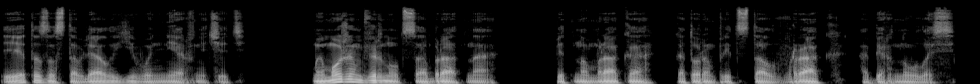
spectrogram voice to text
и это заставляло его нервничать. «Мы можем вернуться обратно?» Пятно мрака, которым предстал враг, обернулась.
